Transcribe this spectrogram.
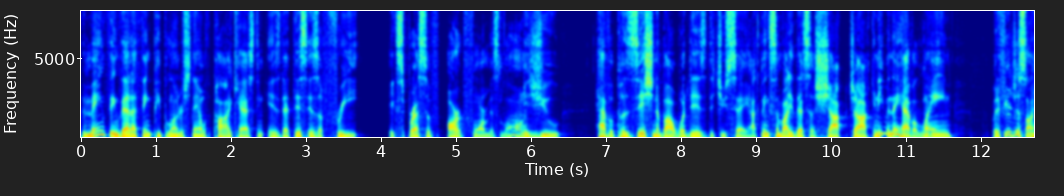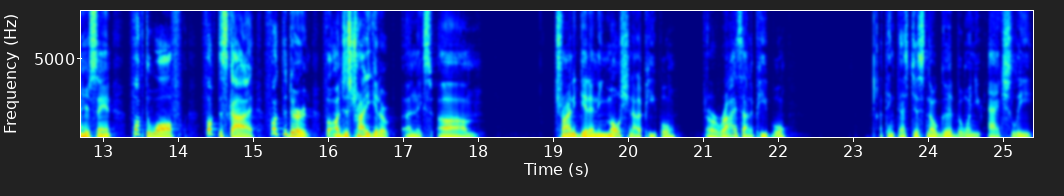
the main thing that I think people understand with podcasting is that this is a free expressive art form as long as you have a position about what it is that you say. I think somebody that's a shock jock, and even they have a lane, but if you're just on here saying, fuck the wall, f- fuck the sky, fuck the dirt, just trying to get a, an, um, trying to get an emotion out of people or a rise out of people, I think that's just no good. But when you actually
